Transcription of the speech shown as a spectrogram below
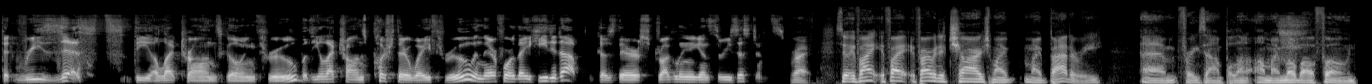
that resists the electrons going through, but the electrons push their way through, and therefore they heat it up because they're struggling against the resistance. Right. So if I if I if I were to charge my my battery, um, for example, on, on my mobile phone,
